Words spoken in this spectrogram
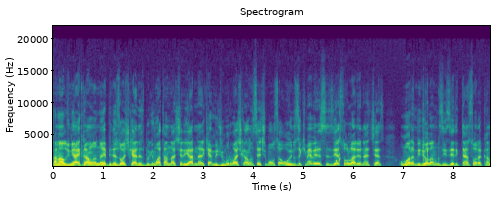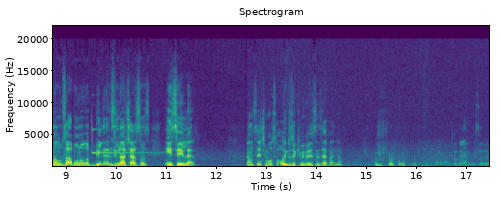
Kanal Dünya ekranlarına hepiniz hoş geldiniz. Bugün vatandaşları yarın erken bir cumhurbaşkanlığı seçimi olsa oyunuzu kime verirsiniz diye sorular yönelteceğiz. Umarım videolarımızı izledikten sonra kanalımıza abone olup bildirim zilini açarsınız. İyi seyirler. Kanal seçimi olsa oyunuzu kime verirsiniz efendim? Çok önemli bir soru.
